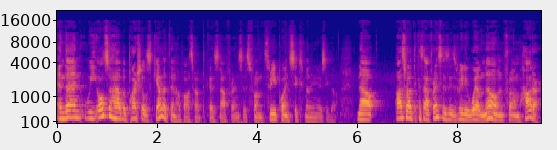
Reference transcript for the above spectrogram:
and then we also have a partial skeleton of Australopithecus afarensis from 3.6 million years ago. Now, Australopithecus afarensis is really well known from Hadar,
